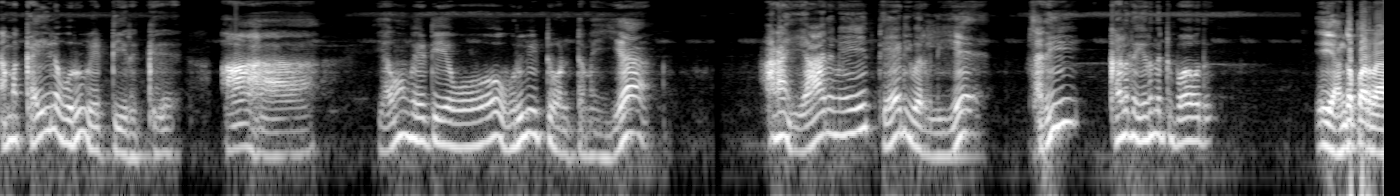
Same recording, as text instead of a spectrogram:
நம்ம கையில் ஒரு வேட்டி இருக்கு. ஆஹா எவன் வேட்டியவோ உருவிட்டு வந்துட்டோம் ஐயா. ஆனால் யாருமே தேடி வரலையே. சரி கழுதை இருந்துட்டு போகுது ஏய் அங்கே பாடுறா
